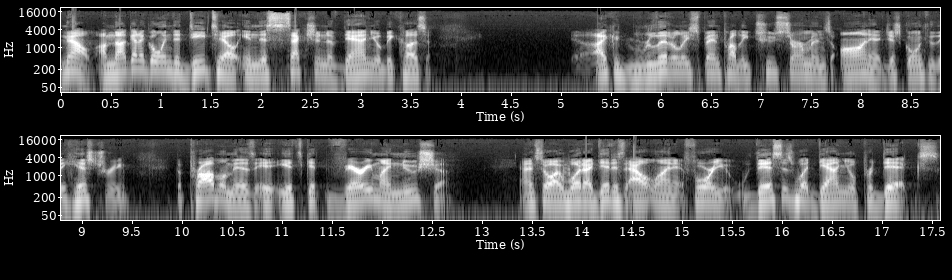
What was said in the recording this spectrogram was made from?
Now, I'm not going to go into detail in this section of Daniel because I could literally spend probably two sermons on it just going through the history. The problem is it, it's get very minutia. And so I, what I did is outline it for you. This is what Daniel predicts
